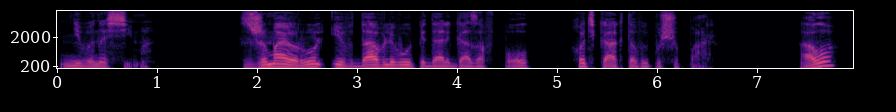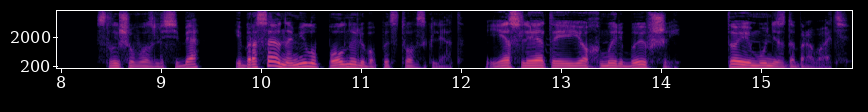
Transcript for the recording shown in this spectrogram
невыносимо. Сжимаю руль и вдавливаю педаль газа в пол, хоть как-то выпущу пар. «Алло?» — слышу возле себя и бросаю на Милу полный любопытства взгляд. Если это ее хмырь бывший, то ему не сдобровать.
